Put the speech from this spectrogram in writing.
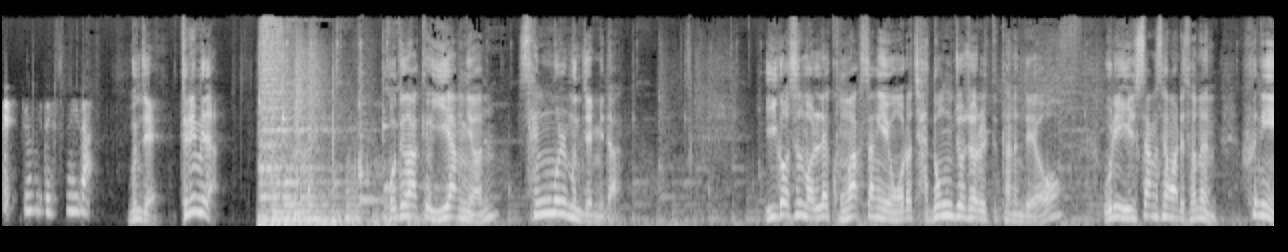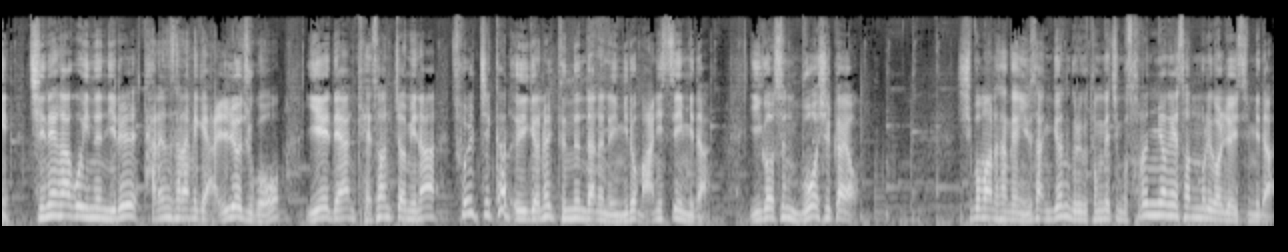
네, 준비됐습니다. 문제 드립니다. 고등학교 2학년 생물 문제입니다. 이것은 원래 공학상의 용어로 자동 조절을 뜻하는데요. 우리 일상생활에서는 흔히 진행하고 있는 일을 다른 사람에게 알려주고 이에 대한 개선점이나 솔직한 의견을 듣는다는 의미로 많이 쓰입니다. 이것은 무엇일까요? 15만 원 상당의 유산균 그리고 동네 친구 30명의 선물이 걸려 있습니다.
